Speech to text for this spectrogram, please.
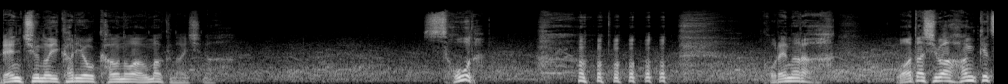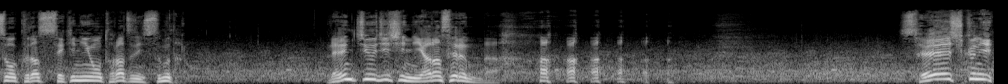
連中の怒りを買うのはうまくないしな。そうだ。これなら私は判決を下す責任を取らずに済むだろう。連中自身にやらせるんだ。静粛に。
